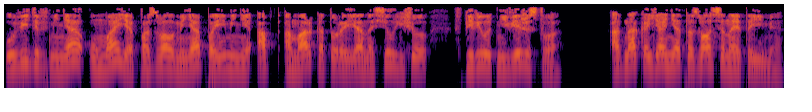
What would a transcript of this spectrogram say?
Увидев меня, Умайя позвал меня по имени Абд Амар, которое я носил еще в период невежества, однако я не отозвался на это имя.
